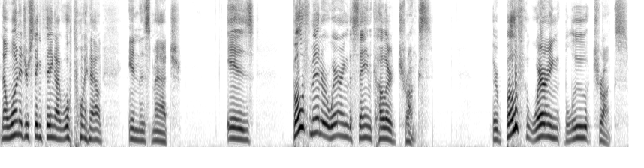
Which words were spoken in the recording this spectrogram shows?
Now, one interesting thing I will point out in this match is both men are wearing the same colored trunks. They're both wearing blue trunks.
